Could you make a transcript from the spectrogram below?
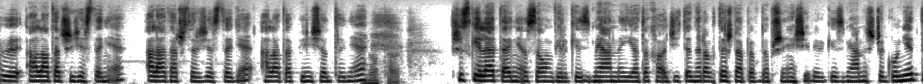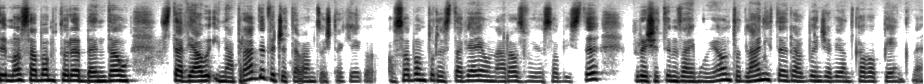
Y, A lata 30 nie, a lata 40 nie, a lata 50 nie. No tak. Wszystkie lata niosą wielkie zmiany i o to chodzi. Ten rok też na pewno przyniesie wielkie zmiany, szczególnie tym osobom, które będą stawiały, i naprawdę wyczytałam coś takiego, osobom, które stawiają na rozwój osobisty, które się tym zajmują, to dla nich ten rok będzie wyjątkowo piękny.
